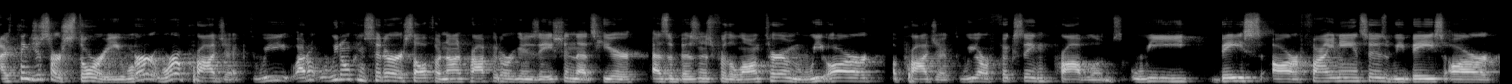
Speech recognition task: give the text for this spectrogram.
I think just our story. We're we're a project. We I don't we don't consider ourselves a nonprofit organization that's here as a business for the long term. We are a project. We are fixing problems. We base our finances. We base our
